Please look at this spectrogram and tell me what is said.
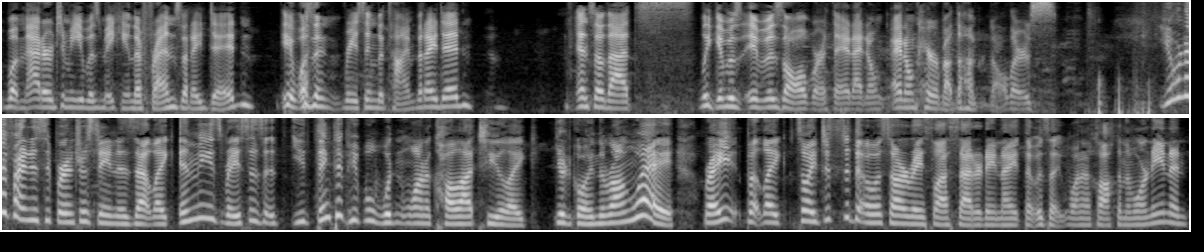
what mattered to me was making the friends that I did. It wasn't racing the time that I did. And so that's like it was it was all worth it. I don't I don't care about the hundred dollars. You know what I find is super interesting is that like in these races, it, you'd think that people wouldn't want to call out to you like you're going the wrong way, right? But like, so I just did the OSR race last Saturday night. That was like one o'clock in the morning, and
